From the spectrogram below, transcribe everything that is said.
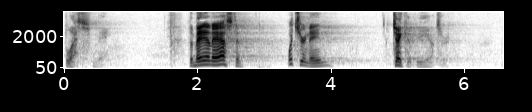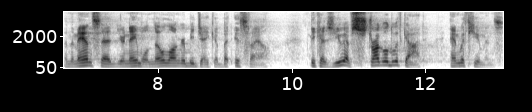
Bless me. The man asked him, What's your name? Jacob, he answered. And the man said, Your name will no longer be Jacob, but Israel, because you have struggled with God and with humans,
